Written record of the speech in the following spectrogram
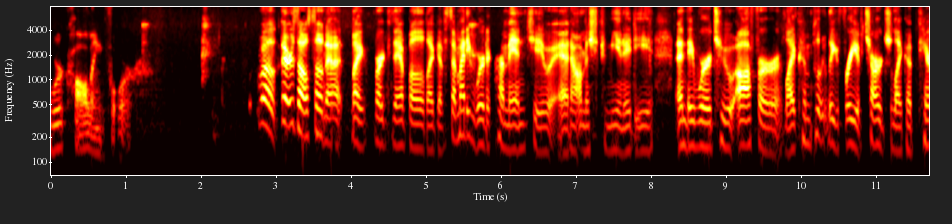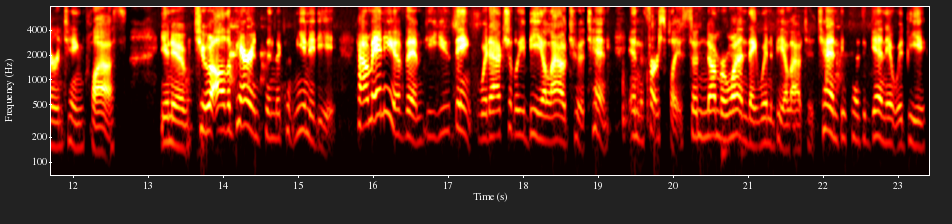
we're calling for. Well, there's also that, like, for example, like if somebody were to come into an Amish community and they were to offer, like, completely free of charge, like a parenting class, you know, to all the parents in the community, how many of them do you think would actually be allowed to attend in the first place? So, number one, they wouldn't be allowed to attend because, again, it would be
